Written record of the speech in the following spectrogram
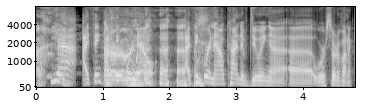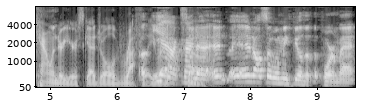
uh, yeah, I think I think we're way. now I think we're now kind of doing a uh we're sort of on a calendar year schedule roughly. Uh, yeah, right? kind of, So- and and also when we feel that the format,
